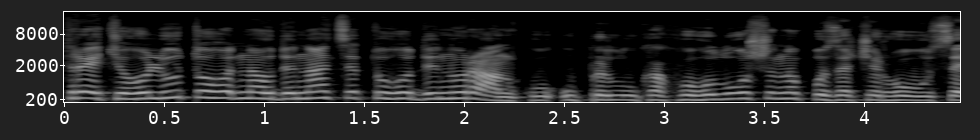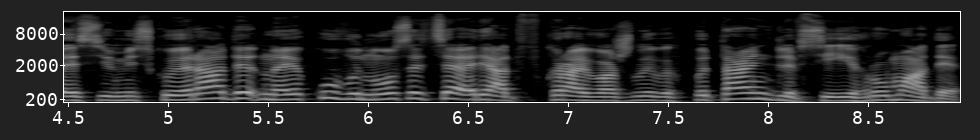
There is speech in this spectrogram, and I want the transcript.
3 лютого на 11 годину ранку у Прилуках оголошено позачергову сесію міської ради, на яку виноситься ряд вкрай важливих питань для всієї громади.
